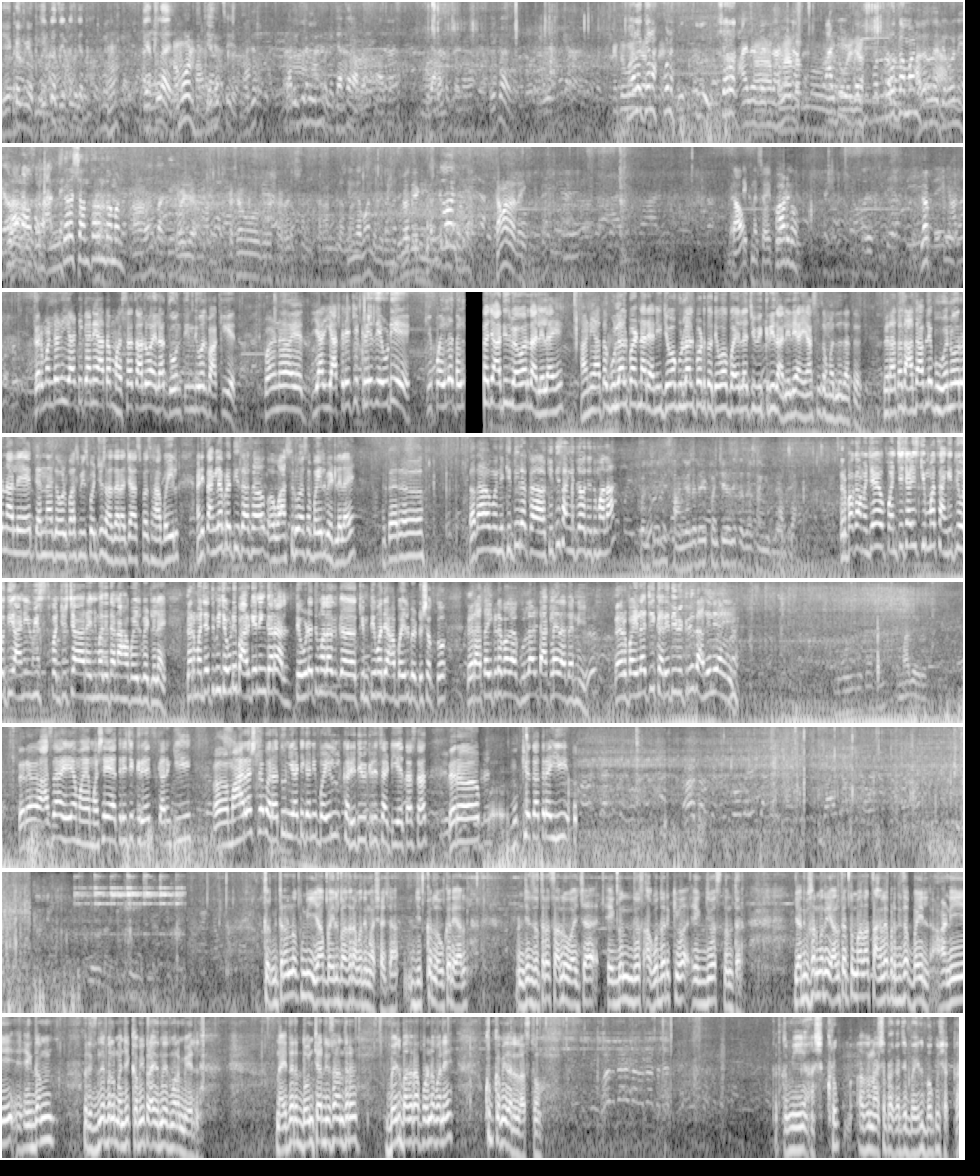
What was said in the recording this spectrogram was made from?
एकच एकच घेतला. घेतलाय. त्यांचे म्हणजे त्यांचा राजा. एक आहे. मला घे ना कोण शरद. शरद दमन. शरद शांताराम दमन. पाडगाव तर मंडळी या ठिकाणी आता म्हसा चालू व्हायला दोन तीन दिवस बाकी आहेत. पण या यात्रेची क्रेज एवढी आहे की पहिले बैलाच्या आधीच व्यवहार झालेला आहे. आणि आता गुलाल पडणार आहे. आणि जेव्हा गुलाल पडतो तेव्हा बैलाची विक्री झालेली आहे असं समजलं जातं. तर आता दादा आपले भुवनवरून आले आहेत. त्यांना जवळपास वीस पंचवीस हजाराच्या आसपास हा बैल आणि चांगल्या प्रतीचा असा वासरू असा बैल भेटलेला आहे. तर दादा म्हणजे किती किती सांगितले होते तुम्हाला? पंचेचाळीस सांगायला तरी पंचेचाळीस हजार सांगितले तर बघा म्हणजे पंचेचाळीस किंमत सांगितली होती आणि वीस पंचवीसच्या रेंजमध्ये त्यांना हा बैल भेटलेला आहे. तर म्हणजे तुम्ही जेवढी बार्गेनिंग कराल तेवढे तुम्हाला क- किमतीमध्ये हा बैल भेटू शकतो. तर आता इकडे बघा गुलाल टाकलाय दादांनी. तर बैलाची खरेदी विक्री झालेली आहे. तर असं आहे म- मशा यात्रेची क्रेज कारण की अ, महाराष्ट्रभरातून या ठिकाणी बैल खरेदी विक्रीसाठी येत असतात. तर अ, मुख्य जत्रा ही तर मित्रांनो तुम्ही या बैल बाजारामध्ये माशाच्या जितकं लवकर याल म्हणजे जत्रा चालू व्हायच्या एक दोन दिवस अगोदर किंवा एक दिवस नंतर या दिवसांमध्ये याल तर तुम्हाला चांगल्या प्रतीचा बैल आणि एकदम रिजनेबल म्हणजे कमी प्राईजमध्ये तुम्हाला मिळेल. नाहीतर दोन चार दिवसानंतर बैल बाजार हा पूर्णपणे खूप कमी झालेला असतो. तर तुम्ही असे खूप अजून अशा प्रकारचे बैल बघू शकता.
